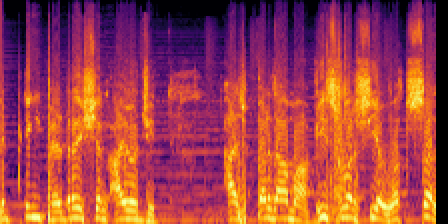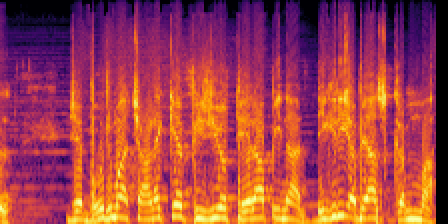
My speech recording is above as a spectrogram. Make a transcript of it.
lifting federation આયોજિત આ સ્પર્ધામાં વીસ વર્ષીય વત્સલ, જે ભુજમાં ચાણક્ય ફિઝિયોથેરાપીના ડિગ્રી અભ્યાસક્રમમાં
